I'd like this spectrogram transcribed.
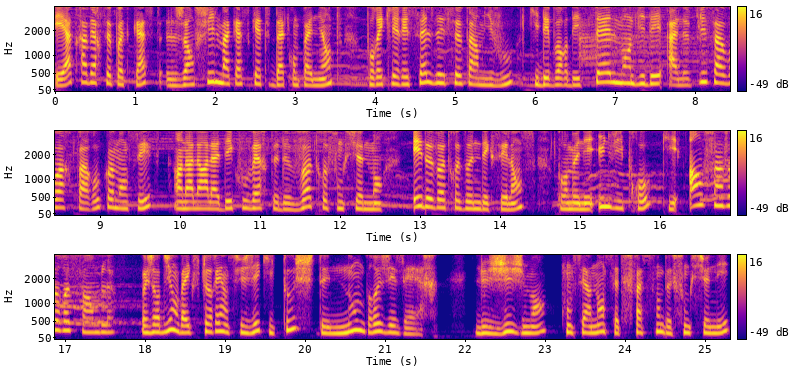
et à travers ce podcast, j'enfile ma casquette d'accompagnante pour éclairer celles et ceux parmi vous qui débordaient tellement d'idées à ne plus savoir par où commencer en allant à la découverte de votre fonctionnement et de votre zone d'excellence pour mener une vie pro qui enfin vous ressemble. Aujourd'hui, on va explorer un sujet qui touche de nombreux geysers, le jugement concernant cette façon de fonctionner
